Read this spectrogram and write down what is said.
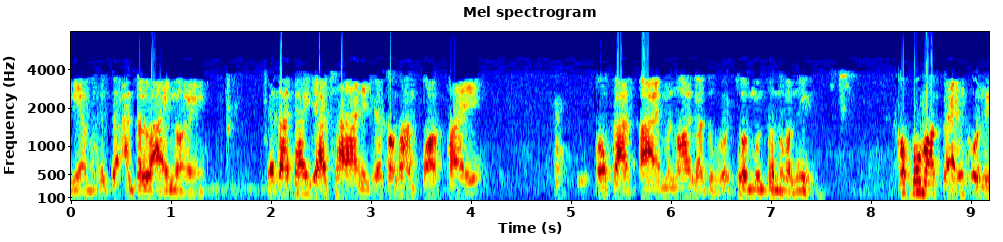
เนี่ยมันก็จะอันตรายหน่อย แต่ถ้าใช้ยาชาเนี่ยจะค่อนข้างปลอดภัย โอกาสตายมันน้อยกว่าถูกรถชนบนถนนอีกเขาพบว่าแสนคนใน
